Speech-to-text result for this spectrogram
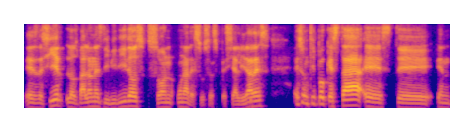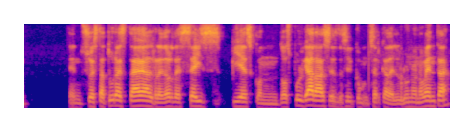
es decir, los balones divididos son una de sus especialidades. Es un tipo que está este, en, su estatura, está alrededor de 6 pies con 2 pulgadas, es decir, como cerca del 1,90,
